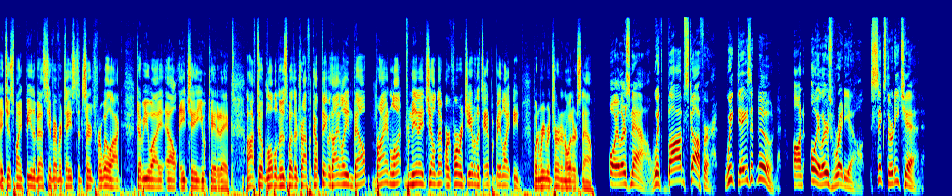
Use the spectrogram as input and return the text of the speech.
It just might be the best you've ever tasted. Search for Wilhauk, W I L H A U K today. Off to a global news weather traffic update with Eileen Bell. Brian Lawton from the NHL Network, former GM of the Tampa Bay Lightning, when we return on Oilers Now. Oilers Now with Bob Stauffer. Weekdays at noon on Oilers Radio, 630 CHED.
